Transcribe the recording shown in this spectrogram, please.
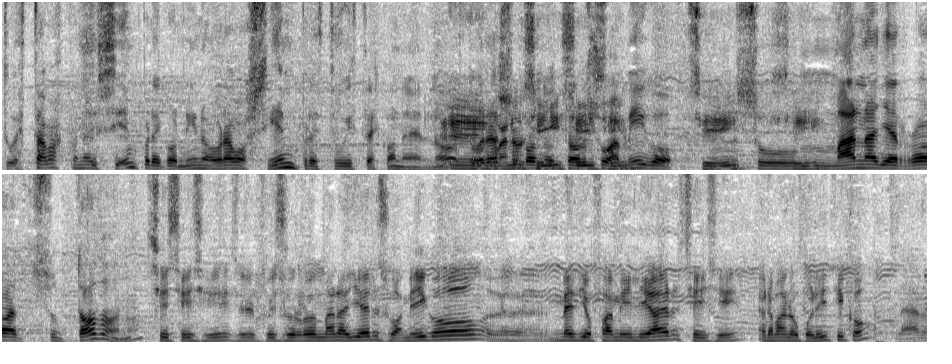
tú estabas con él siempre, con Nino Bravo, siempre estuviste con él, ¿no? Eh, tú eras bueno, su conductor, sí, su sí. amigo, Sí, su sí. manager, road, su todo, ¿no? Sí, sí, sí, sí, fui su road manager, su amigo, eh, medio familiar, sí, sí, hermano político. Claro.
